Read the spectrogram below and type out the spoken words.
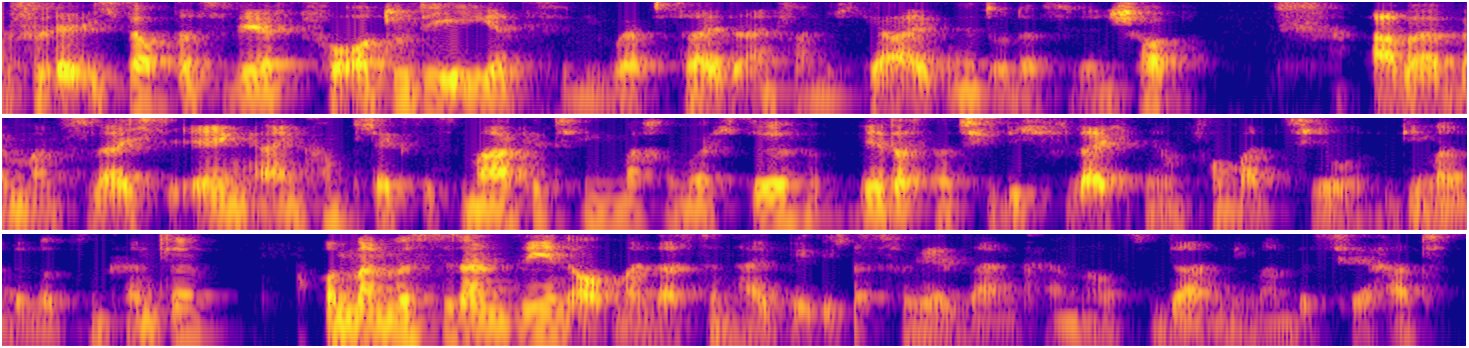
für, ich glaube, das wäre für otto.de jetzt für die Website einfach nicht geeignet oder für den Shop. Aber wenn man vielleicht irgendein komplexes Marketing machen möchte, wäre das natürlich vielleicht eine Information, die man benutzen könnte. Und man müsste dann sehen, ob man das dann halt wirklich das vorhersagen kann aus den Daten, die man bisher hat.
